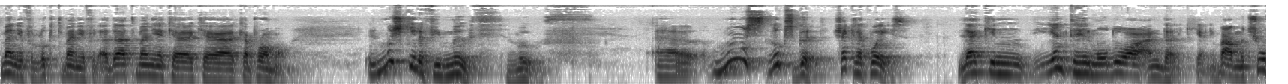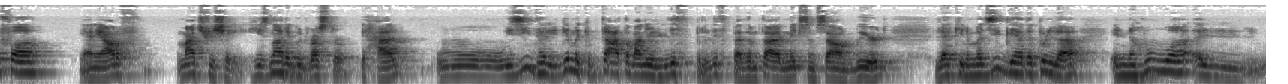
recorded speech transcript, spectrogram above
ثمانية في ال look ثمانية في الأداء ثمانية ك ك كبرومو. المشكلة في Moose Moose آه Moose looks good شكله كويس. لكن ينتهي الموضوع عند ذلك. يعني بعد ما تشوفه يعني عارف ما عادش في شيء. هيز نوت ا جود رستر بحال. ويزيد هالجيمك بتاعه طبعا اللثب اللثب هذا بتاع ميكس ام ساوند ويرد لكن لما تزيد لي هذا كله إنه هو ال...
